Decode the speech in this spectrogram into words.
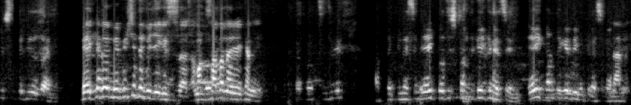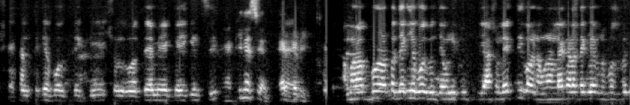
বৃষ্টিতে ভিজে যায়নি। ব্যাগে তো আমি বৃষ্টিতে ভিজে গেছি স্যার। আমার ছাতা নাই এখানে। আপনি কিনেছেন এই প্রতিষ্ঠান থেকেই কিনেছেন এইখান থেকে ডিম কিনেছেন না না, এখান থেকে বলতে কি আমি এক গাড়ি কিনছি। হ্যাঁ কিনেছেন এক গাড়ি? আমার আব্বুর দেখলে বলবেন যে উনি আসলে লেখতেই করে না ওনার লেখাটা দেখলে আপনি বুঝবেন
